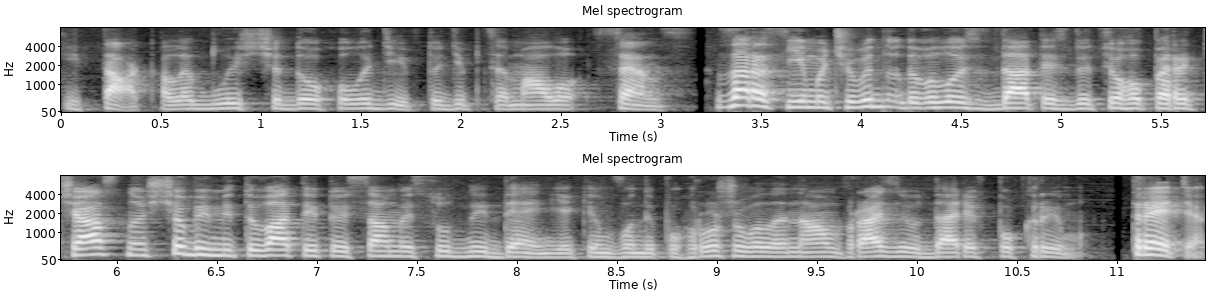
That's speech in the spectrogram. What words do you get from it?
і так, але ближче до холодів. Тоді б це мало сенс. Зараз їм очевидно довелось вдатись до цього передчасно, щоб імітувати той самий судний день, яким вони погрожували нам в разі ударів по Криму. Третє,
